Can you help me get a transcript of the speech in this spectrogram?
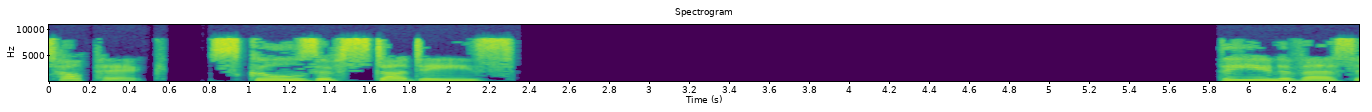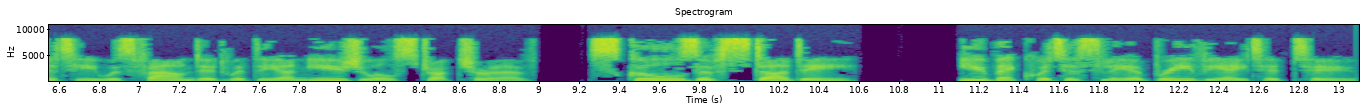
Topic: Schools of studies The university was founded with the unusual structure of schools of study, ubiquitously abbreviated to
